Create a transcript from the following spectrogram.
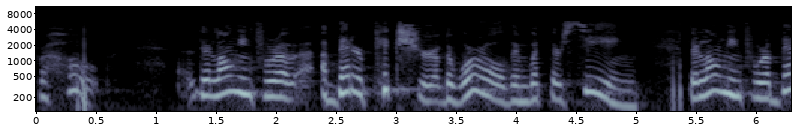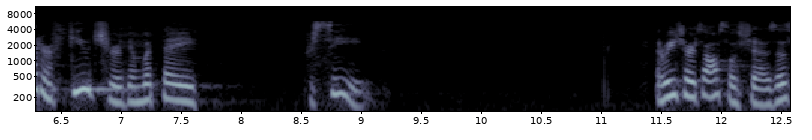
for hope. They're longing for a, a better picture of the world than what they're seeing. They're longing for a better future than what they perceive. And research also shows us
